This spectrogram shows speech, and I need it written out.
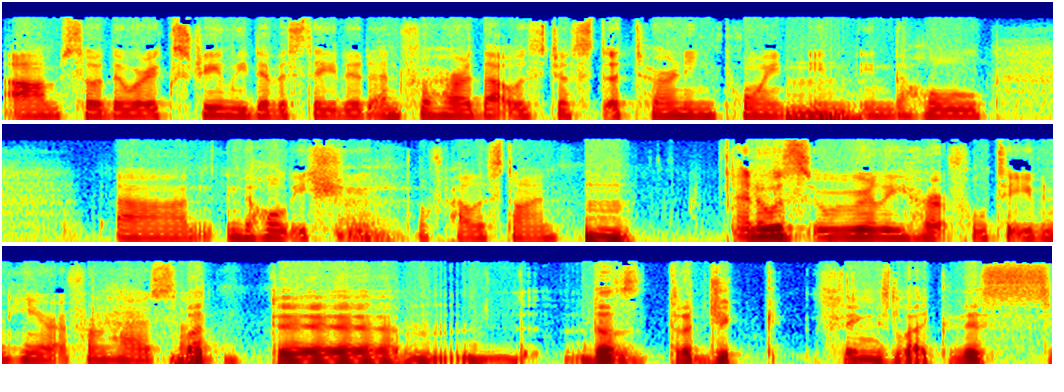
Um, so they were extremely devastated, and for her, that was just a turning point in, in the whole um, in the whole issue of Palestine. Mm. And it was really hurtful to even hear it from her. So. But um, does tragic things like this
